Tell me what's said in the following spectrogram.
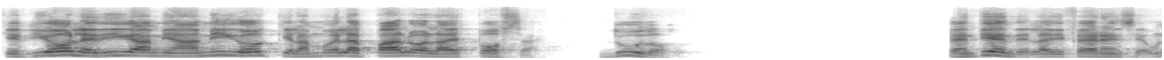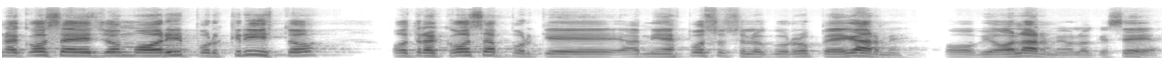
que Dios le diga a mi amigo que la muela palo a la esposa. Dudo. ¿Se entiende la diferencia? Una cosa es yo morir por Cristo, otra cosa porque a mi esposo se le ocurrió pegarme o violarme o lo que sea.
